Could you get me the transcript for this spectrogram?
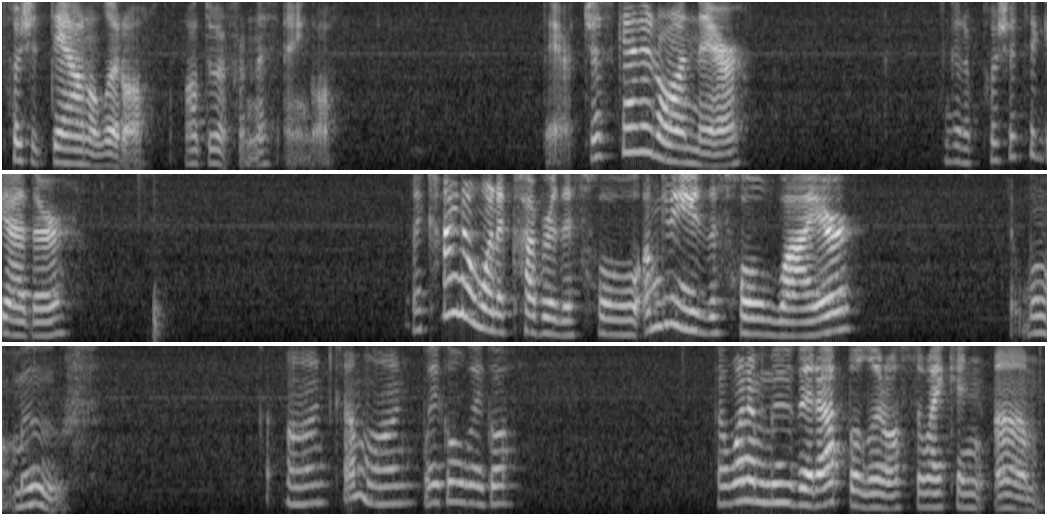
push it down a little. I'll do it from this angle. There, just get it on there. I'm going to push it together. I kind of want to cover this whole, I'm going to use this whole wire. It won't move. Come on, come on, wiggle, wiggle. I want to move it up a little so I can, um,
